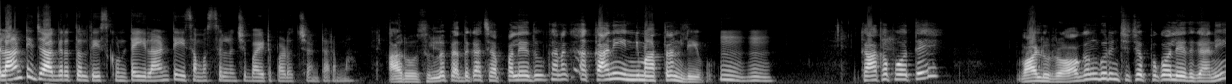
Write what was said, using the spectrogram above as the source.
ఎలాంటి జాగ్రత్తలు తీసుకుంటే ఇలాంటి సమస్యల నుంచి బయటపడవచ్చు అంటారమ్మా ఆ రోజుల్లో పెద్దగా చెప్పలేదు కనుక కానీ ఇన్ని మాత్రం లేవు. కాకపోతే వాళ్ళు రోగం గురించి చెప్పుకోలేదు కానీ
